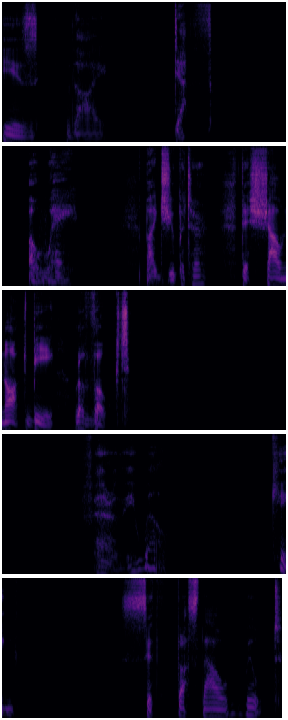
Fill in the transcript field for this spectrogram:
is thy death. Away! By Jupiter, this shall not be revoked. Fare thee well, King, sith thus thou wilt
